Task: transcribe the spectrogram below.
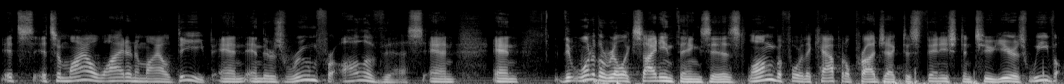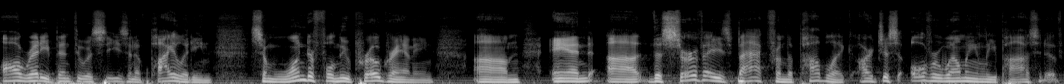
it's it's a mile wide and a mile deep, and and there's room for all of this. And and the, one of the real exciting things is long before the capital project is finished in two years, we've already been through a season of piloting some wonderful new programming. Um, and uh, the surveys back from the public are just overwhelmingly positive.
